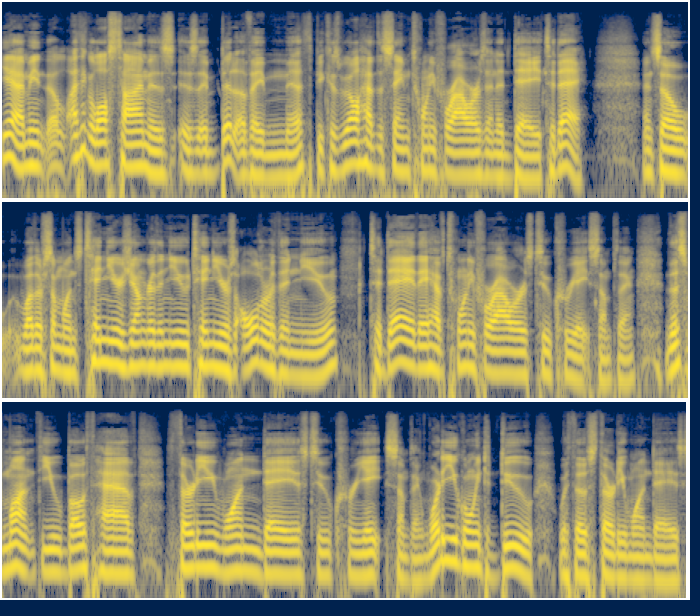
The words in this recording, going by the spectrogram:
Yeah, I mean, I think lost time is is a bit of a myth because we all have the same 24 hours in a day today. And so, whether someone's 10 years younger than you, 10 years older than you, today they have 24 hours to create something. This month, you both have 31 days to create something. What are you going to do with those 31 days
